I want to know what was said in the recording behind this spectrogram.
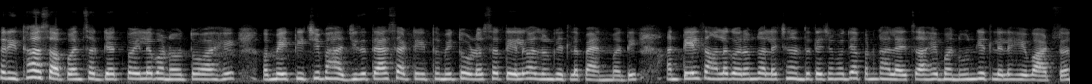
तर इथं असं आपण सगळ्यात पहिलं बनवतो आहे मेथीची भाजी. तर त्यासाठी इथं मी थोडंसं तेल घालून घेतलं पॅनमध्ये. आणि तेल चांगलं गरम झाल्याच्यानंतर त्याच्यामध्ये आपण घालायचं आहे बनवून घेतलेलं हे वाटण.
